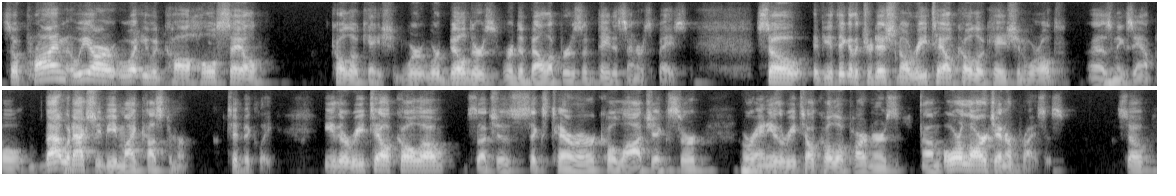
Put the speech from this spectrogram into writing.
So Prime, we are what you would call wholesale co-location. We're, we're builders, we're developers of data center space. So if you think of the traditional retail co-location world, as an example, that would actually be my customer typically. Either retail colo, such as Cyxtera or Cologix or, or any of the retail colo partners, um, or large enterprises. So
